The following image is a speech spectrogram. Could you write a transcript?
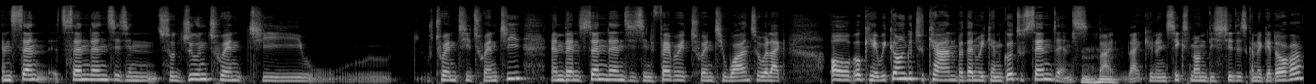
and Sun, Sundance is in so June 20, 2020, and then Sundance is in February 21. So we're like, oh, okay, we can't go to Cannes, but then we can go to Sundance. But like you know, in six months, this shit is gonna get over.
